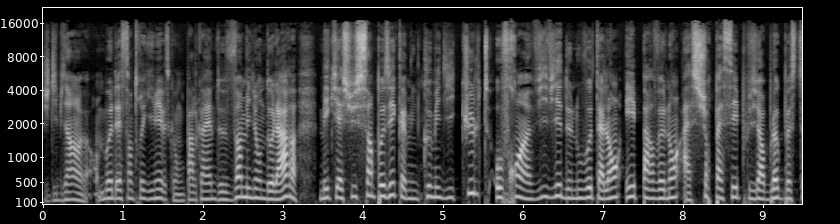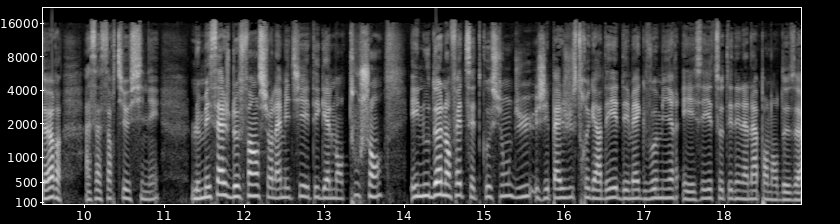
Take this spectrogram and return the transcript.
Je dis bien euh, modeste entre guillemets parce qu'on parle quand même de 20 millions de dollars, mais qui a su s'imposer comme une comédie culte offrant un vivier de nouveaux talents et parvenant à surpasser plusieurs blockbusters à sa sortie au ciné. Le message de fin sur l'amitié est également touchant et nous donne en fait cette caution du j'ai pas juste regardé des mecs vomir et essayer de sauter des nanas pendant deux heures,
